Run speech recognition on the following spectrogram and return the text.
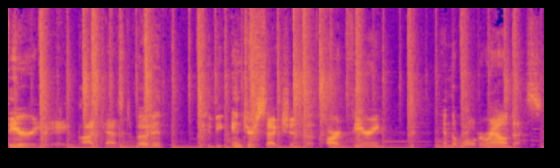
Theory, a podcast devoted to the intersection of art theory and the world around us.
